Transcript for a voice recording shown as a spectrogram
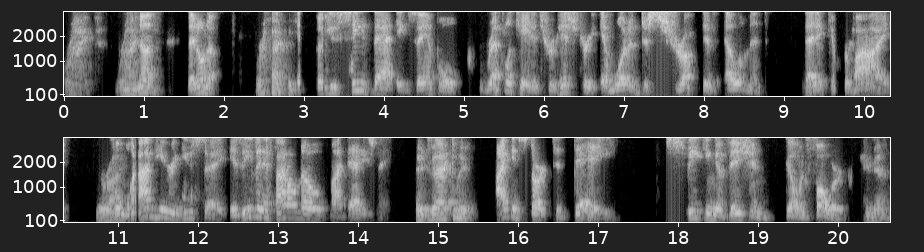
Right. Right. None. They don't know. Right. And so you see that example replicated through history and what a destructive element that it can provide Right. But what I'm hearing you say is even if I don't know my daddy's name, exactly, I can start today speaking a vision going forward. Amen.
